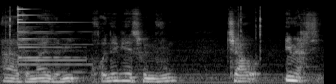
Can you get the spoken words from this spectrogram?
À attendant les amis, prenez bien soin de vous. Ciao et merci.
